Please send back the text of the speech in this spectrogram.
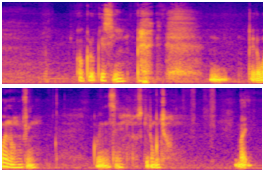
o creo que sí. Pero bueno, en fin. Cuídense, los quiero mucho. Bye.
